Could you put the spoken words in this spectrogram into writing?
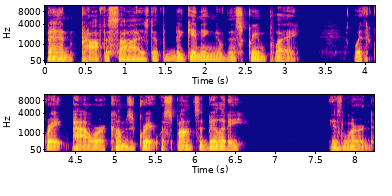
Ben prophesied at the beginning of the screenplay with great power comes great responsibility is learned.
